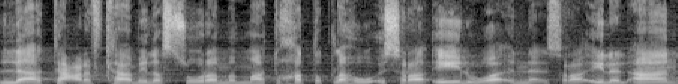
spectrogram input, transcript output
لا تعرف كامل الصورة مما تخطط له إسرائيل وأن إسرائيل الآن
